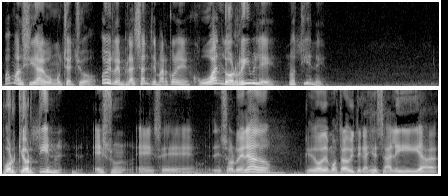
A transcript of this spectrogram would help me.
vamos a decir algo, muchacho. Hoy reemplazante Marcone jugando horrible no tiene. Porque Ortiz es un es, eh, desordenado, quedó demostrado, viste que ayer salía.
